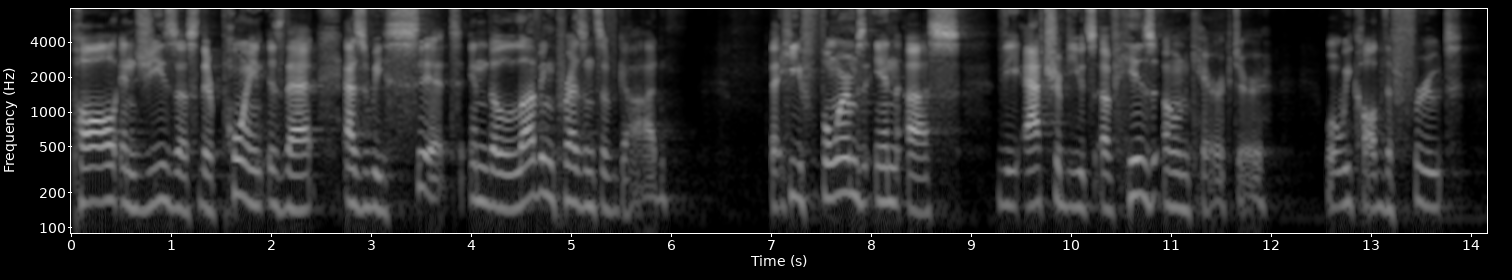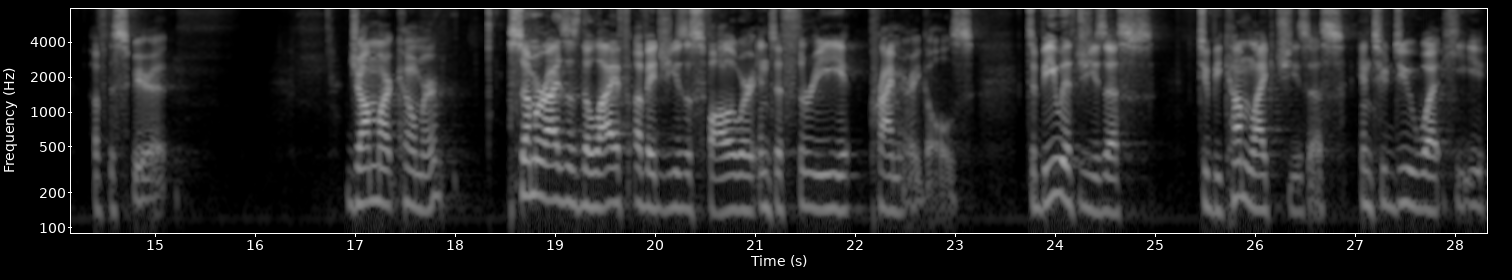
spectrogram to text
Paul and Jesus, their point is that as we sit in the loving presence of God, that he forms in us the attributes of his own character what we call the fruit of the Spirit. John Mark Comer summarizes the life of a Jesus follower into three primary goals to be with Jesus, to become like Jesus, and to do what he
